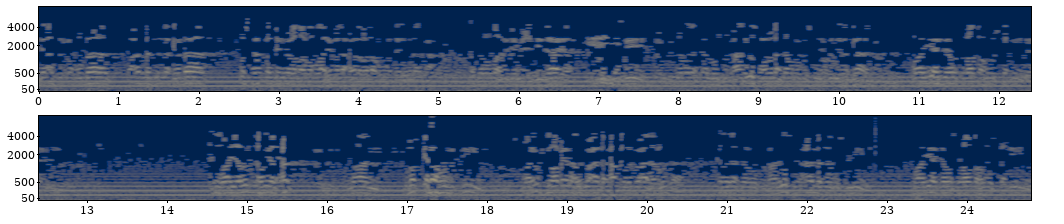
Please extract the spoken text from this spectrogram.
جاءت العقوبات وعمت النكبات واستحق الجميع غضب الله ولا حول ولا قوة إلا بالله. وان يهديه صراطه وان يرده إلى الحق. وان يفقهه في وان يكثر بينه دعاء الحق ودعاء الهدى. كما نساله سبحانه يصلح عامة المسلمين. وان يهديه صراطه مستقيما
